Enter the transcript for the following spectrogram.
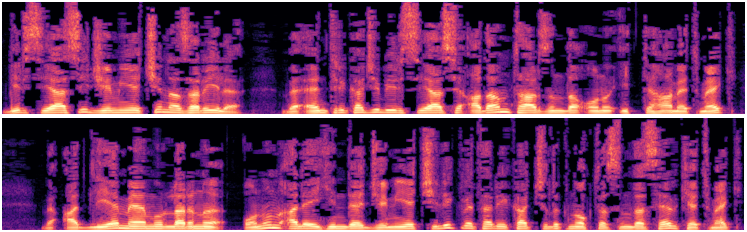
bir siyasi cemiyetçi nazarıyla ve entrikacı bir siyasi adam tarzında onu ittiham etmek ve adliye memurlarını onun aleyhinde cemiyetçilik ve tarikatçılık noktasında sevk etmek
